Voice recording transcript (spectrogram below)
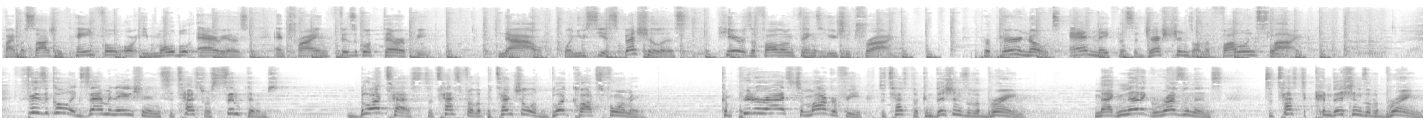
by massaging painful or immobile areas and trying physical therapy. Now, when you see a specialist, here is the following things that you should try. Prepare notes and make the suggestions on the following slide. Physical examinations to test for symptoms. Blood tests to test for the potential of blood clots forming. Computerized tomography to test the conditions of the brain. Magnetic resonance to test the conditions of the brain.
